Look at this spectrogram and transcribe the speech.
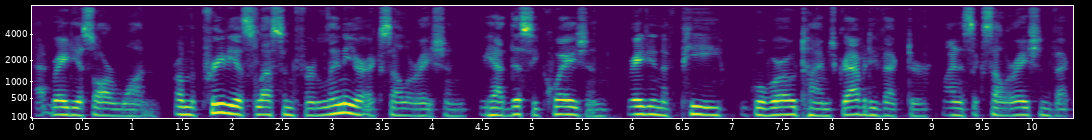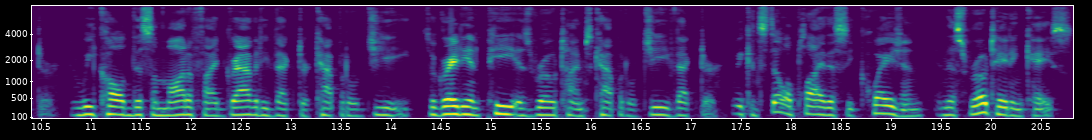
at radius r1. From the previous lesson for linear acceleration, we had this equation gradient of p equal rho times gravity vector minus acceleration vector. And we called this a modified gravity vector capital G. So gradient p is rho times capital G vector. We can still apply this equation in this rotating case,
